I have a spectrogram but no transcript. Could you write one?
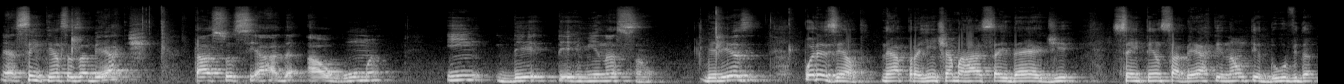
Né? Sentenças abertas está associada a alguma indeterminação. Beleza? Por exemplo, né, para a gente amarrar essa ideia de sentença aberta e não ter dúvida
